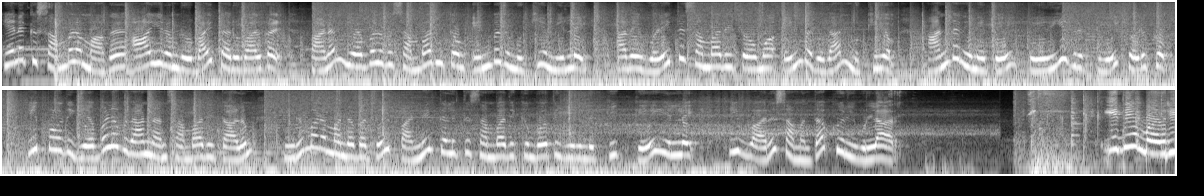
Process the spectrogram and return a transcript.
எனக்கு சம்பளமாக ஆயிரம் ரூபாய் தருவார்கள். பணம் எவ்வளவு சம்பாதித்தோம் என்பது முக்கியம் இல்லை. அதை உழைத்து சம்பாதித்தோமா என்பதுதான் முக்கியம். அந்த நினைப்பே பெரிய திருப்தியை கொடுக்கும். இப்போது எவ்வளவுதான் நான் சம்பாதித்தாலும் திருமண மண்டபத்தில் பன்னீர் தெளித்து சம்பாதிக்கும் போது இருந்த கிக்கே இல்லை. இவ்வாறு சமந்தா கூறியுள்ளார். இதே மாதிரி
